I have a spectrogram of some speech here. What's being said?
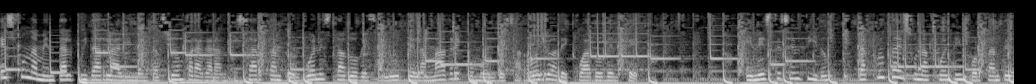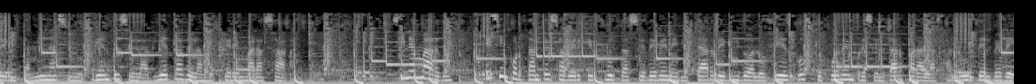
es fundamental cuidar la alimentación para garantizar tanto el buen estado de salud de la madre como el desarrollo adecuado del feto. En este sentido, la fruta es una fuente importante de vitaminas y nutrientes en la dieta de la mujer embarazada. Sin embargo, es importante saber qué frutas se deben evitar debido a los riesgos que pueden presentar para la salud del bebé.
